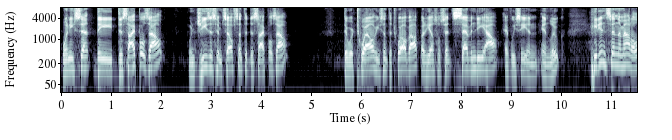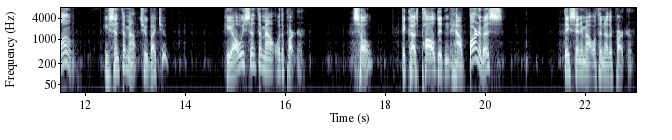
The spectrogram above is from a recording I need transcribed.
When he sent the disciples out, when Jesus himself sent the disciples out, there were 12. He sent the 12 out, but he also sent 70 out, if we see in, in Luke. He didn't send them out alone, he sent them out two by two. He always sent them out with a partner. So, because Paul didn't have Barnabas, they sent him out with another partner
